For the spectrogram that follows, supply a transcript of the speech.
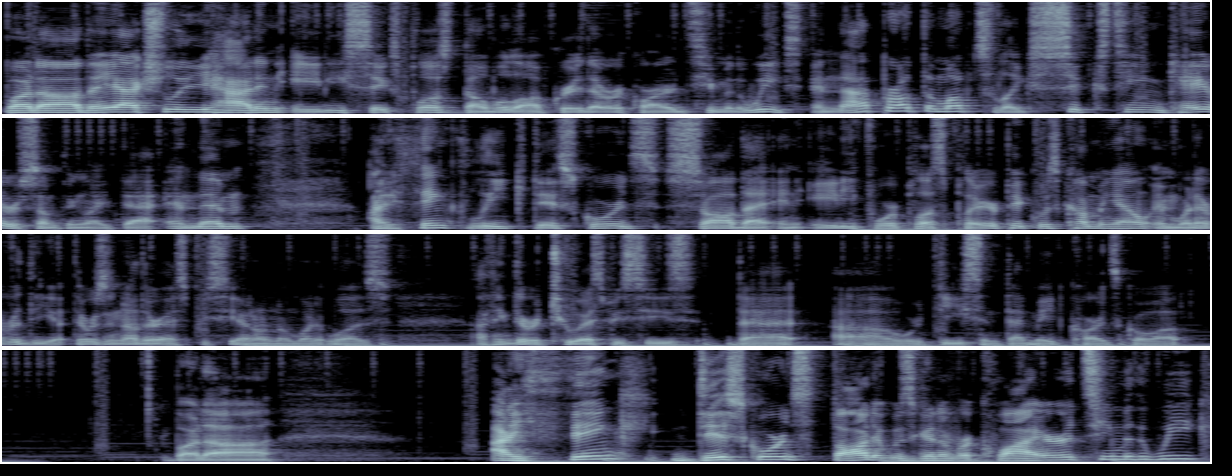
But uh, they actually had an 86 plus double upgrade that required Team of the Weeks, and that brought them up to like 16k or something like that. And then I think Leak Discords saw that an 84 plus player pick was coming out, and whatever the there was another SBC, I don't know what it was. I think there were two SBCs that uh, were decent that made cards go up. But uh, I think Discords thought it was going to require a Team of the Week.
